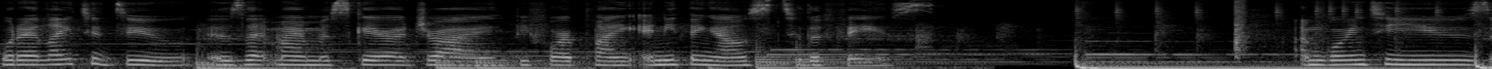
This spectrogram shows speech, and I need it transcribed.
What I like to do is let my mascara dry before applying anything else to the face. I'm going to use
